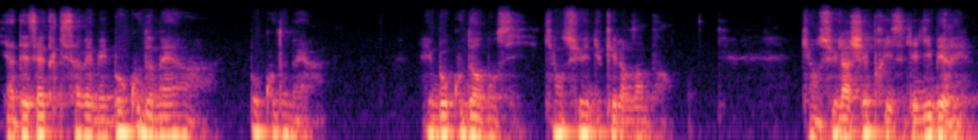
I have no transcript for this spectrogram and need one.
Il y a des êtres qui savent aimer beaucoup de mères, beaucoup de mères, et beaucoup d'hommes aussi, qui ont su éduquer leurs enfants, qui ont su lâcher prise, les libérer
